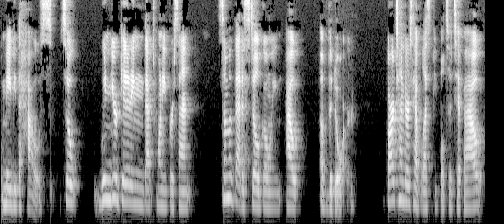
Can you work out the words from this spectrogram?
maybe the house. So when you're getting that 20%, some of that is still going out of the door. Bartenders have less people to tip out.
